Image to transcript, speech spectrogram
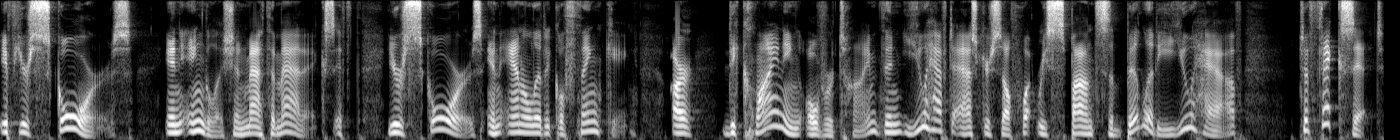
if your scores in English and mathematics, if your scores in analytical thinking are declining over time, then you have to ask yourself what responsibility you have to fix it.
